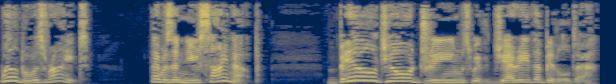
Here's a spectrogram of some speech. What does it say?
Wilbur was right. There was a new sign up. Build your dreams with Jerry the Builder.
